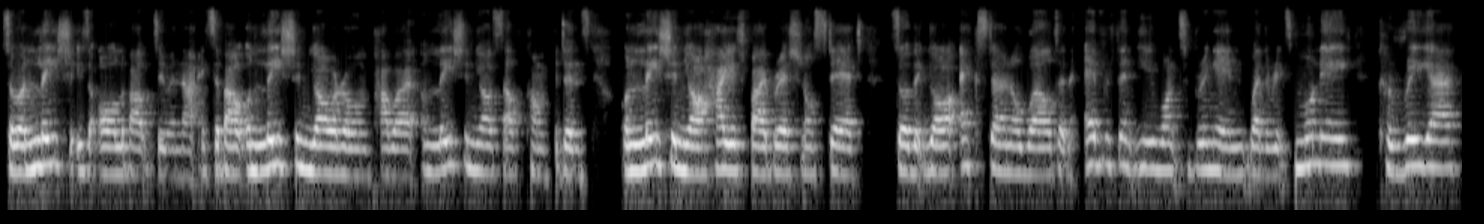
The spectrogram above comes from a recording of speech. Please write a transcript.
So, Unleash is all about doing that. It's about unleashing your own power, unleashing your self confidence, unleashing your highest vibrational state so that your external world and everything you want to bring in, whether it's money, career,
